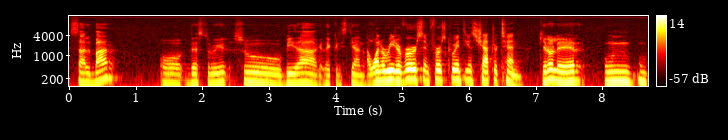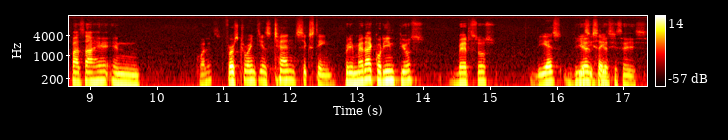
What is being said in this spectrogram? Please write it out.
salvar o destruir su vida de cristiano. I want to read a verse in 1 Corinthians chapter 10. Quiero leer un, un pasaje en ¿cuál es? 1 Corinthians 10, 16. Primera de Corintios, versos 10, 10, 16. 16.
